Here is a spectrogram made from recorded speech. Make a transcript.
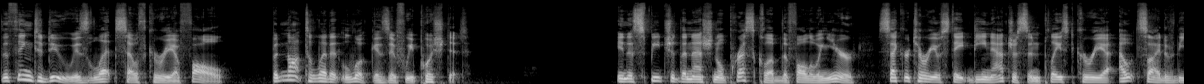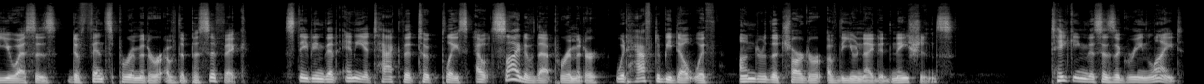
The thing to do is let South Korea fall, but not to let it look as if we pushed it. In a speech at the National Press Club the following year, Secretary of State Dean Acheson placed Korea outside of the US's defense perimeter of the Pacific, stating that any attack that took place outside of that perimeter would have to be dealt with under the Charter of the United Nations. Taking this as a green light,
